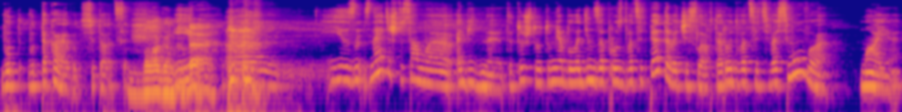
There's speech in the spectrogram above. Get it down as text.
Вот, вот такая вот ситуация. Балаган. И- Да. А, И знаете, что самое обидное? Это то, что вот у меня был один запрос 25 числа, второй 28 мая.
